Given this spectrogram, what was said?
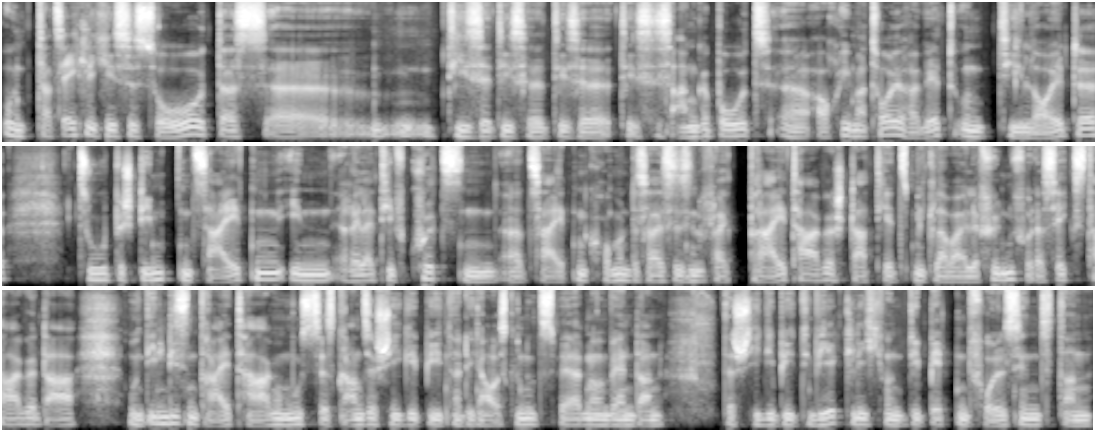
und tatsächlich ist es so, dass äh, diese, diese, diese, dieses Angebot äh, auch immer teurer wird und die Leute zu bestimmten Zeiten in relativ kurzen äh, Zeiten kommen. Das heißt, es sind vielleicht drei Tage statt jetzt mittlerweile fünf oder sechs Tage da. Und in diesen drei Tagen muss das ganze Skigebiet natürlich ausgenutzt werden. Und wenn dann das Skigebiet wirklich und die Betten voll sind, dann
